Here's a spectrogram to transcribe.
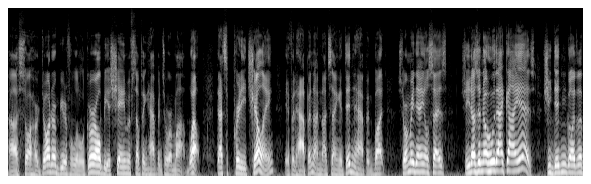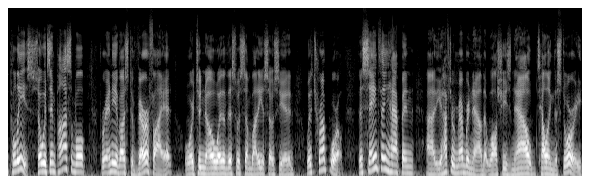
Uh, saw her daughter, beautiful little girl, be ashamed if something happened to her mom. Well, that's pretty chilling if it happened. I'm not saying it didn't happen, but Stormy Daniels says she doesn't know who that guy is. She didn't go to the police. So it's impossible for any of us to verify it or to know whether this was somebody associated with Trump world. The same thing happened. Uh, you have to remember now that while she's now telling the story,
